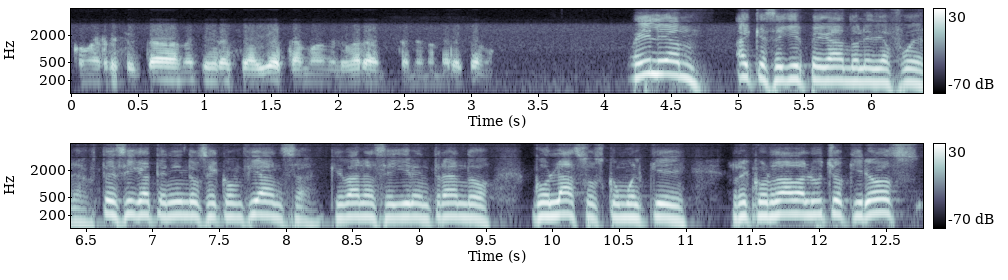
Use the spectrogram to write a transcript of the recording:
con el resultado anoche, gracias a Dios, estamos en el lugar donde nos merecemos. William, hay que seguir pegándole de afuera. Usted siga teniéndose confianza, que van a seguir entrando golazos como el que recordaba Lucho Quirós,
